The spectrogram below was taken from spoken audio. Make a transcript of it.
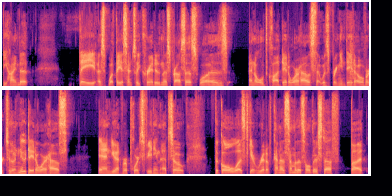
behind it, they what they essentially created in this process was an old cloud data warehouse that was bringing data over to a new data warehouse and you had reports feeding that. So the goal was to get rid of kind of some of this older stuff but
